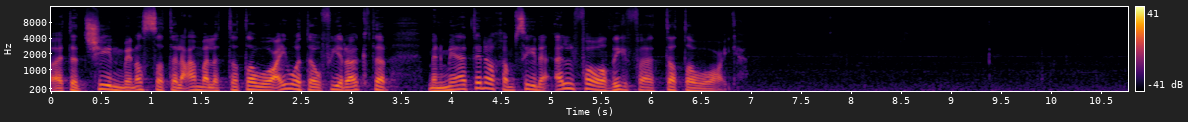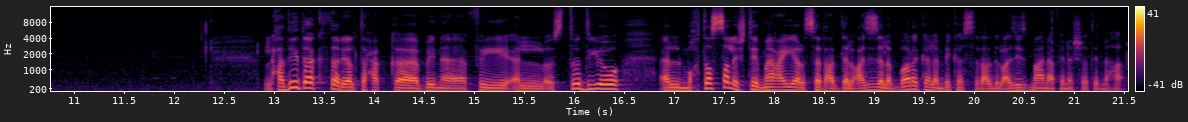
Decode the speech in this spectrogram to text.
وتدشين منصة العمل التطوعي وتوفير أكثر من 150 ألف وظيفة تطوعية. الحديث أكثر يلتحق بنا في الاستوديو المختصة الاجتماعية الأستاذ عبد العزيز المبارك أهلا بك أستاذ عبد العزيز معنا في نشرة النهار.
